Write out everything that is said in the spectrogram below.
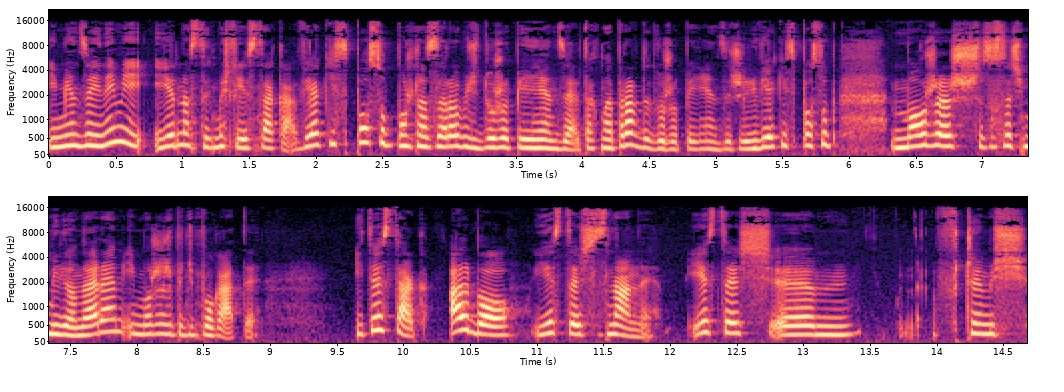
i między innymi jedna z tych myśli jest taka, w jaki sposób można zarobić dużo pieniędzy, tak naprawdę dużo pieniędzy, czyli w jaki sposób możesz zostać milionerem i możesz być bogaty. I to jest tak, albo jesteś znany, jesteś w czymś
